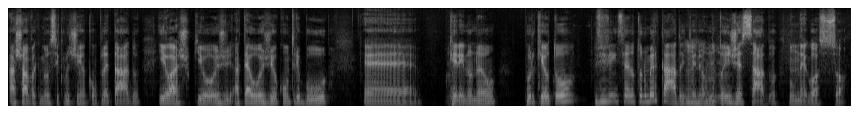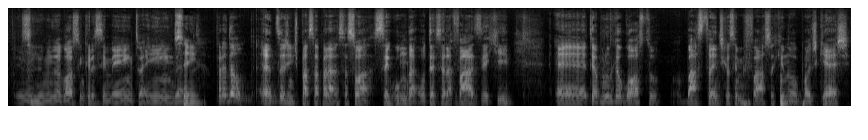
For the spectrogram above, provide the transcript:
achava que meu ciclo tinha completado. E eu acho que hoje, até hoje, eu contribuo, é, querendo ou não, porque eu tô vivenciando, tô no mercado, entendeu? Uhum. Não tô engessado num negócio só. Sim. Um negócio em crescimento ainda. Sim. Fredão, antes da gente passar para essa sua segunda ou terceira fase aqui, é, tem uma pergunta que eu gosto bastante, que eu sempre faço aqui no podcast,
